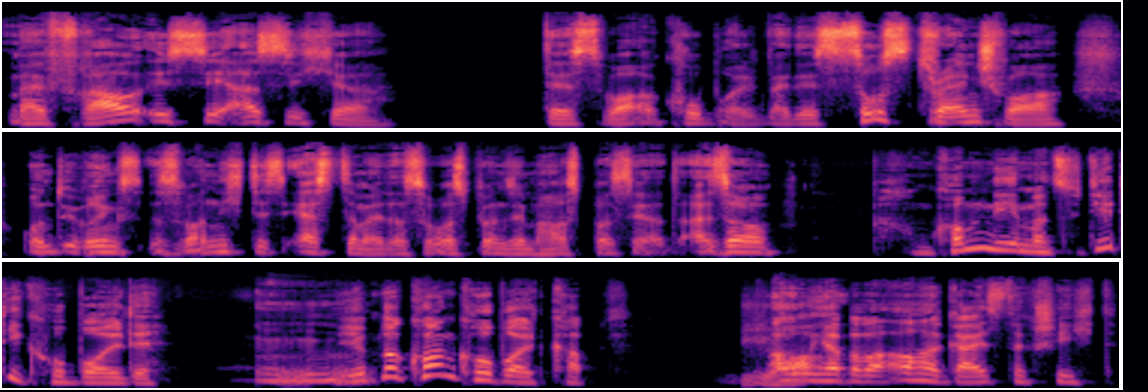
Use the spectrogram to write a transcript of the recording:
meine Frau ist sich auch sicher, das war ein Kobold, weil das so strange war. Und übrigens, es war nicht das erste Mal, dass sowas bei uns im Haus passiert. Also, Warum kommen die immer zu dir, die Kobolde? mm, Ich habe noch keinen Kobold gehabt. ja, Oh, ich habe aber auch eine Geistergeschichte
